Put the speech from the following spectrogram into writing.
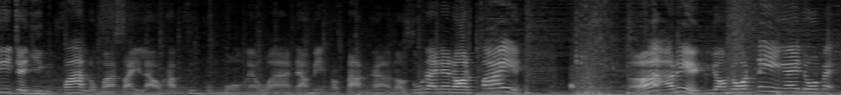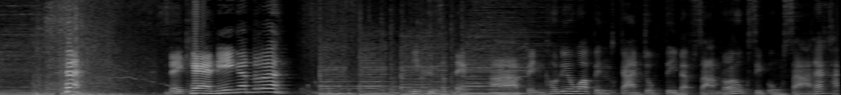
ที่จะยิงฟาดลงมาใส่เราครับ ซึ่งผมมองแล้วว่าดาเมจเขาต่ำครับเราสู้ได้แน่นอนไป เออเอาดิยอมโดนนี่ไงโดนไป ได้แค่นี้งั้นเหรอนี่คือสเต็ป อ่า เป็นเขาเรียกว่าเป็นการโจมตีแบบ 360 องศา ถ้าใคร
